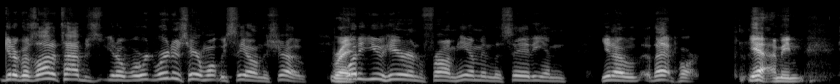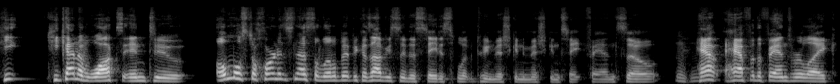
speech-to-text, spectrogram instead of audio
You know, because a lot of times, you know, we're we're just hearing what we see on the show. Right. What are you hearing from him in the city and you know that part? Yeah, I mean, he he kind of walks into almost a hornet's nest a little bit because obviously the state is split between Michigan and Michigan State fans. So mm-hmm. half half of the fans were like,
